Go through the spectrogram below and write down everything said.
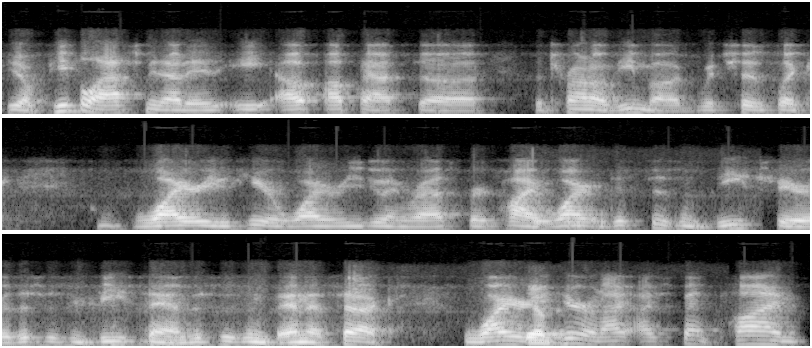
you know people ask me that up at uh, the Toronto VMUG, which is like, why are you here? Why are you doing Raspberry Pi? Why this isn't vSphere? This isn't vSAN? This isn't NSX? Why are yep. you here? And I, I spent time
